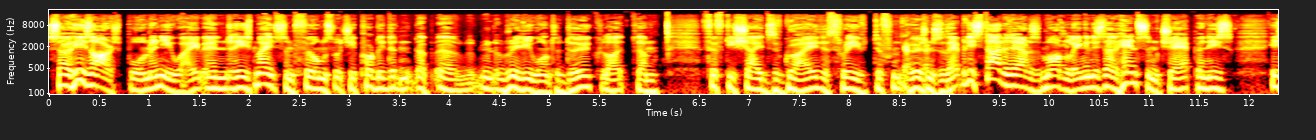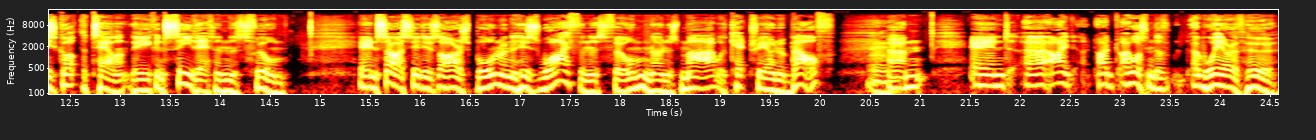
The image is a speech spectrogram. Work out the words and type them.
So he's Irish born anyway, and he's made some films which he probably didn't uh, uh, really want to do, like um, Fifty Shades of Grey, the three different versions of that. But he started out as modelling, and he's a handsome chap, and he's he's got the talent there. You can see that in this film. And so I said he was Irish born, and his wife in this film, known as Ma, was Catriona Balfe. Um, and uh, I, I, I wasn't aware of her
